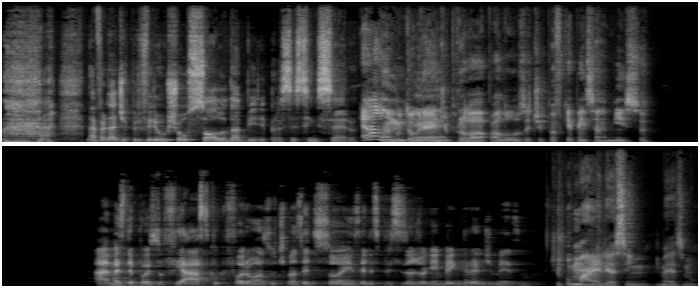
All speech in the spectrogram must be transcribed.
Na verdade, eu preferi um show solo da Billie, pra ser sincero. Ela não é muito É. grande pro Lollapalooza? Tipo, eu fiquei pensando nisso. Ah, mas depois do fiasco que foram as últimas edições, eles precisam de alguém bem grande mesmo. Tipo Miley, assim, mesmo.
